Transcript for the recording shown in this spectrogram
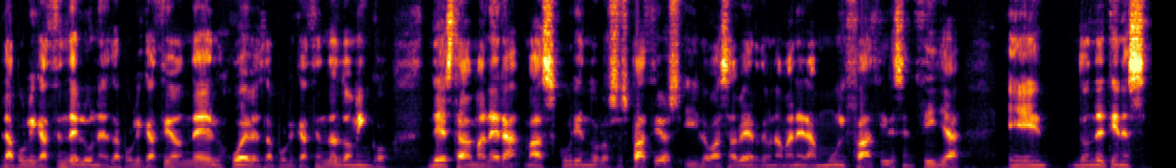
La publicación del lunes, la publicación del jueves, la publicación del domingo. De esta manera vas cubriendo los espacios y lo vas a ver de una manera muy fácil, sencilla, eh, donde tienes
